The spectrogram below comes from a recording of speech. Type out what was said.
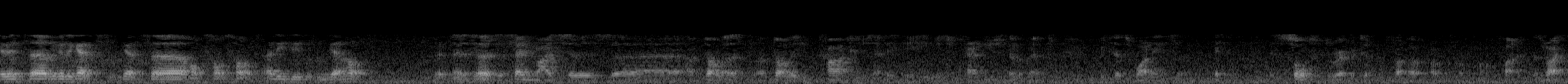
If it's uh, because it gets gets uh, hot, hot, hot. LED doesn't get hot. But So it's, uh, it's the same ISO as uh, a dollar. A dollar you can't use LED, which you can use filament, because one is a, a sort of derivative of, of, of, of, fire. That's right.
